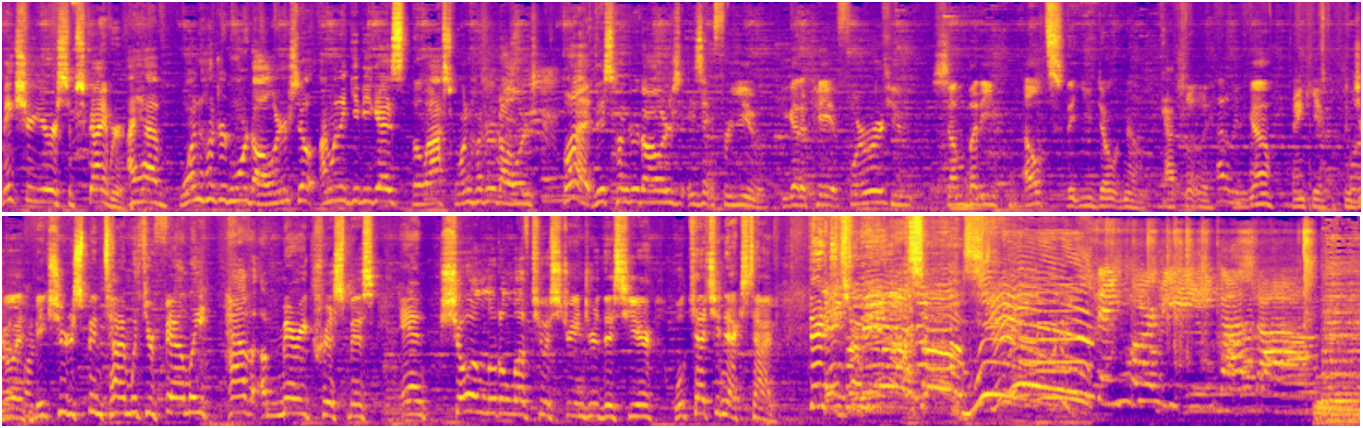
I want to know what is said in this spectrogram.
make sure you're a subscriber. I have 100 more dollars, so I'm gonna give you guys the last $100, but this $100 isn't for you. You gotta pay it forward to somebody else that you don't know. Absolutely. There you go. Thank you. Enjoy. Make sure to spend time with your family, have a Merry Christmas, and show a little love to a stranger this year. We'll catch you next next time. Thanks, Thanks for being awesome! Woo! Thanks for being awesome!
